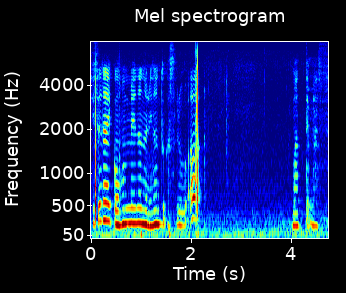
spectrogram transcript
次世大根本命なのになんとかするわ。あ待ってます。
